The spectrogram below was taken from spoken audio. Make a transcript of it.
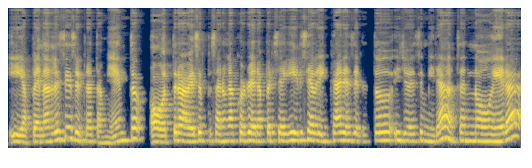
Y apenas les hice el tratamiento, otra vez empezaron a correr, a perseguirse, a brincar y a hacer todo. Y yo decía, mira, o sea, no era,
